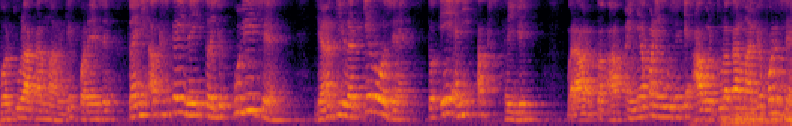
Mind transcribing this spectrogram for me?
વર્તુળાકાર માર્ગે ફરે છે. તો એની અક્ષ કઈ થઈ? તો એ જે પુલી છે, જેનાથી લટકેલો છે, તો એ એની અક્ષ થઈ ગઈ. બરાબર? તો આ અહીંયા પણ એવું છે કે આ વર્તુળાકાર માર્ગે ફરશે,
